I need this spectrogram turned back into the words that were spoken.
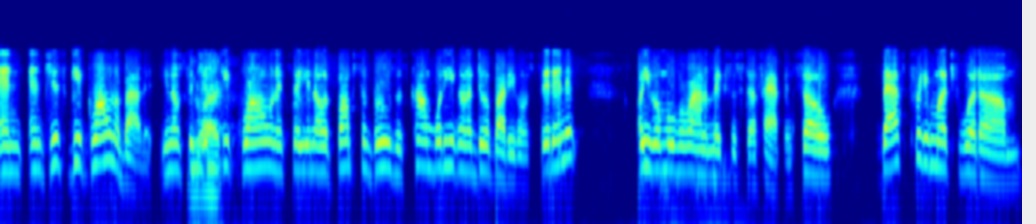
and and just get grown about it. You know, so Right. just get grown and say, you know, if bumps and bruises come, what are you going to do about it? you're going to sit in it, or you're going to move around and make some stuff happen? So that's pretty much what um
